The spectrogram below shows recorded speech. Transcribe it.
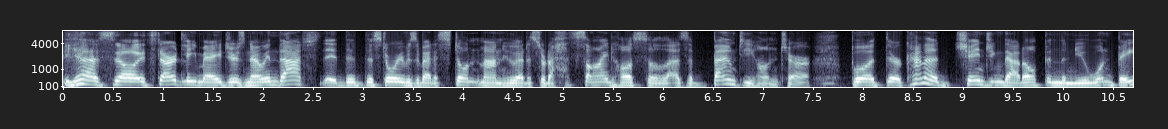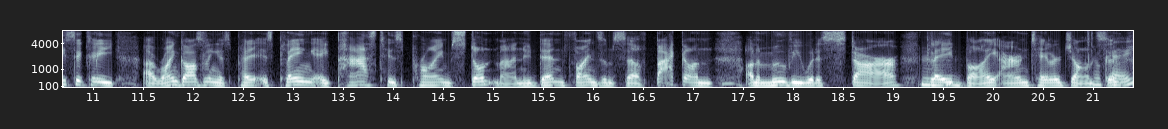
Yeah, so it starred Lee Majors. Now, in that, the, the, the story was about a stuntman who had a sort of side hustle as a bounty hunter, but they're kind of changing that up in the new one. Basically, uh, Ryan Gosling is, play, is playing a past his prime stuntman who then finds himself back on, on a movie with a star played by Aaron Taylor Johnson, Okay.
